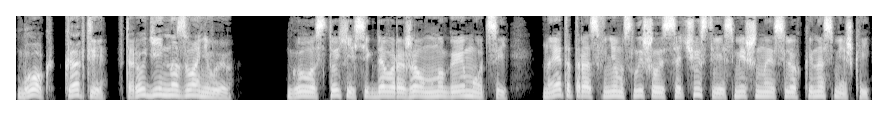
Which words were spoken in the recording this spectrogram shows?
«Бог, как ты? Второй день названиваю». Голос Тохи всегда выражал много эмоций. На этот раз в нем слышалось сочувствие, смешанное с легкой насмешкой.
